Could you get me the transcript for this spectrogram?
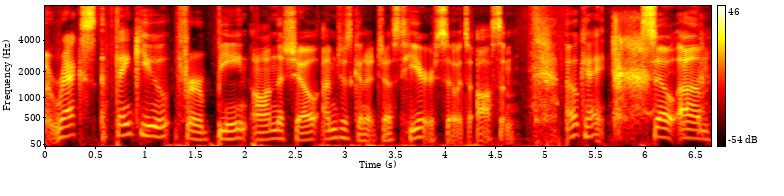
Rex, thank you for being on the show. I'm just going to just here, so it's awesome. Okay. So, um,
